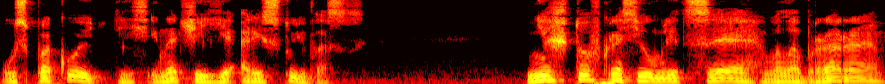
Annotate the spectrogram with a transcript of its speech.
Успокойтесь, иначе я арестую вас. Ничто в красивом лице Валабрара,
